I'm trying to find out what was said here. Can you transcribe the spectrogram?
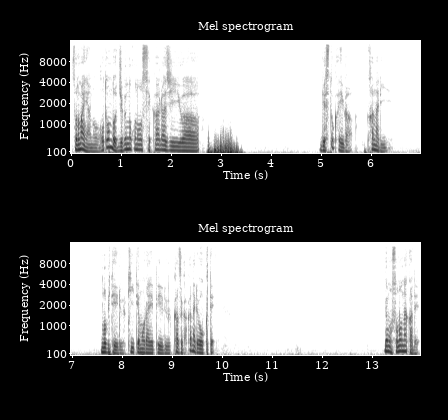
その前にあの、ほとんど自分のこのセカラジーは、ゲスト会がかなり伸びている、聞いてもらえている数がかなり多くて。でもその中で、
